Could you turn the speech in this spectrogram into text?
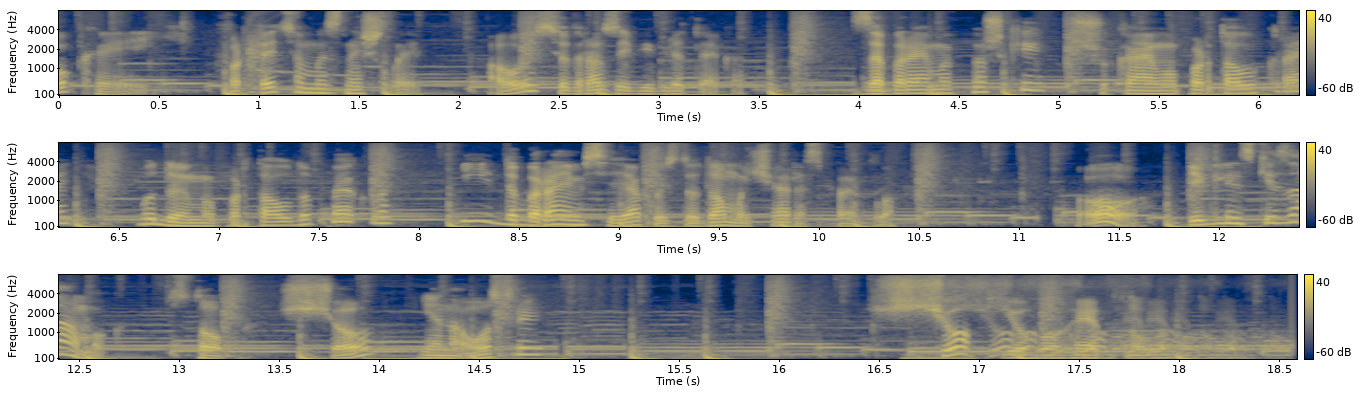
Окей, фортецю ми знайшли. А ось одразу і бібліотека. Забираємо книжки, шукаємо портал у край, будуємо портал до пекла і добираємося якось додому через пекло. О, Піглінський замок. Стоп. Що? Я на острові? Щоб його гепнуло.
